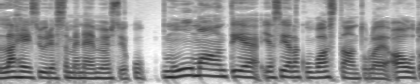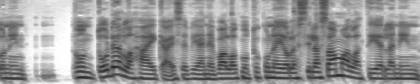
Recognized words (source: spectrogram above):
läheisyydessä menee myös joku muu maantie ja siellä kun vastaan tulee auto, niin on todella häikäiseviä ne valot, mutta kun ei ole sillä samalla tiellä, niin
